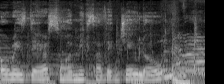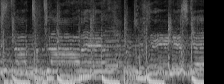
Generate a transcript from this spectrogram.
Always There, son remix avec J. Lo. Never I stop to doubt it. The wind is getting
